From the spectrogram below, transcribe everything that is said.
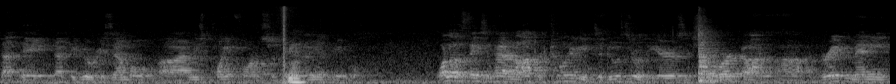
that they, that they do resemble uh, at least point forms for Paleo-Indian peoples. One of the things I've had an opportunity to do through the years is to work on uh, a great many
